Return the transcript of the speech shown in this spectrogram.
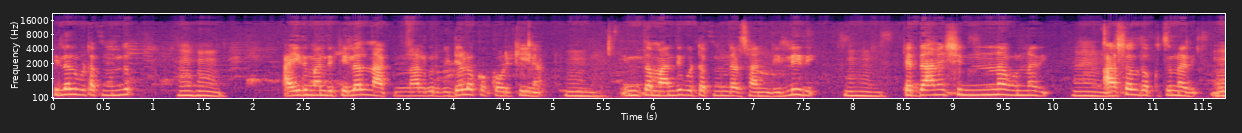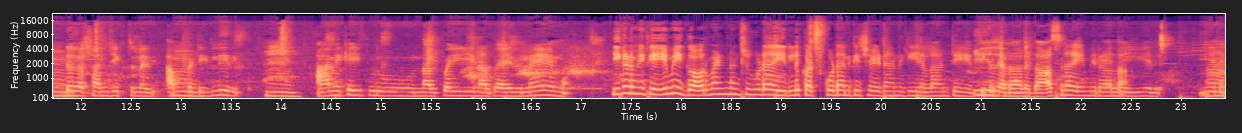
పిల్లలు పుట్టక ముందు. ఐదు మంది పిల్లలు నాకు నలుగురు బిడ్డలు ఒక కొడుకిన. ఇంతమంది పుట్టక ముందర సంది ఇల్లు ఇది. పెద్ద ఆమె చిన్నగా ఉన్నది. అసలు దొక్కుతున్నది ముద్దగా సంజిక్తున్నది. అప్పటి ఇల్లు ఇది. ఆమెకే ఇప్పుడు నలభై నలభై ఐదు ఉన్నాయేమో. ఇక్కడ మీకు ఏమి గవర్నమెంట్ నుంచి కూడా ఇల్లు కట్టుకోవడానికి చేయడానికి ఎలాంటి రాలేదు ఆసరా ఏమి రాలా? ఇయ్యలే ఇయ్యలే.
